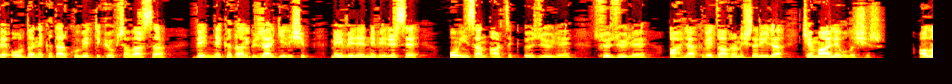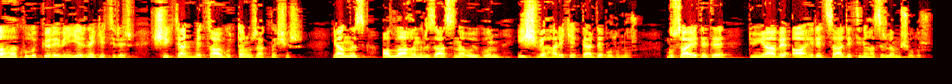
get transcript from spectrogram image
ve orada ne kadar kuvvetli kök salarsa ve ne kadar güzel gelişip meyvelerini verirse, o insan artık özüyle, sözüyle, ahlak ve davranışlarıyla kemale ulaşır. Allah'a kulluk görevini yerine getirir, şirkten ve tağuttan uzaklaşır. Yalnız Allah'ın rızasına uygun iş ve hareketlerde bulunur. Bu sayede de dünya ve ahiret saadetini hazırlamış olur.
